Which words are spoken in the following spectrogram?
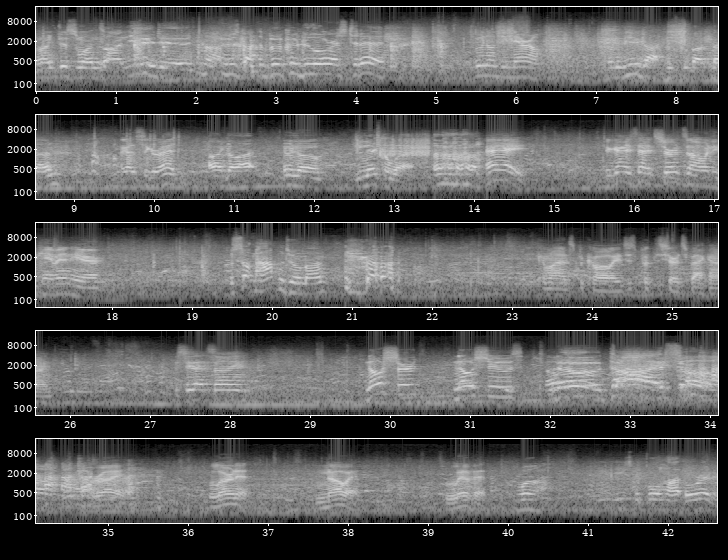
I think this one's on you, dude. Who's got the Buku Dolores today? Uno dinero. What have you got, Buku Buckman? I got a cigarette. I got Uno Nicolette. Hey! You guys had shirts on when you came in here. Something happened to him, man. Come on, Spicoli, just put the shirts back on. You see that sign? No shirt, no shoes. no dice. All right. Learn it. Know it. Live it. Whoa. He's the full hot orator.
